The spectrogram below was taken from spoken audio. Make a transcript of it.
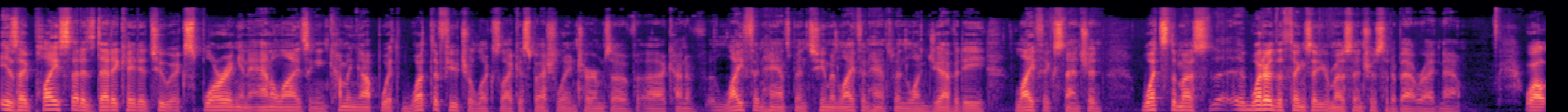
is a place that is dedicated to exploring and analyzing and coming up with what the future looks like, especially in terms of uh, kind of life enhancements, human life enhancement, longevity, life extension. What's the most? uh, What are the things that you're most interested about right now? Well,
